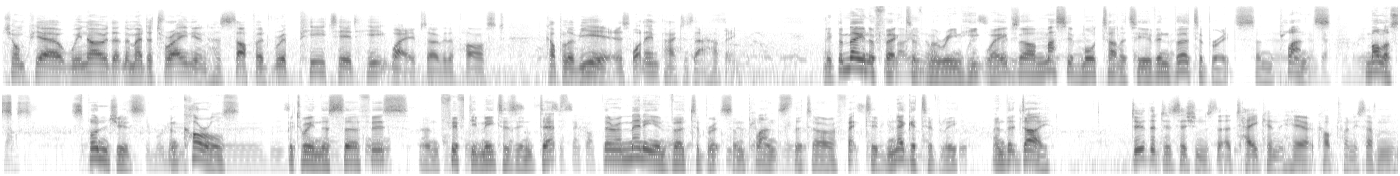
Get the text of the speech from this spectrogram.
Jean-Pierre, we know that the Mediterranean has suffered repeated heat waves over the past couple of years. What impact is that having? The main effect of marine heat waves are massive mortality of invertebrates and plants, mollusks, sponges and corals. Between the surface and 50 meters in depth, there are many invertebrates and plants that are affected negatively and that die. Do the decisions that are taken here at COP27,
